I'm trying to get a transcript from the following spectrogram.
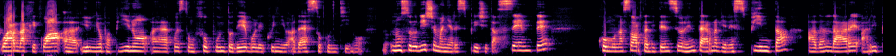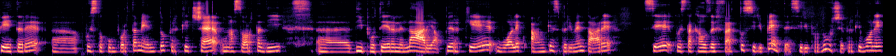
guarda che qua eh, il mio papino, eh, questo è un suo punto debole, quindi adesso continuo. non se lo dice in maniera esplicita, sente come una sorta di tensione interna viene spinta ad andare a ripetere eh, questo comportamento perché c'è una sorta di, eh, di potere nell'aria, perché vuole anche sperimentare se questa causa-effetto si ripete, si riproduce, perché vuole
